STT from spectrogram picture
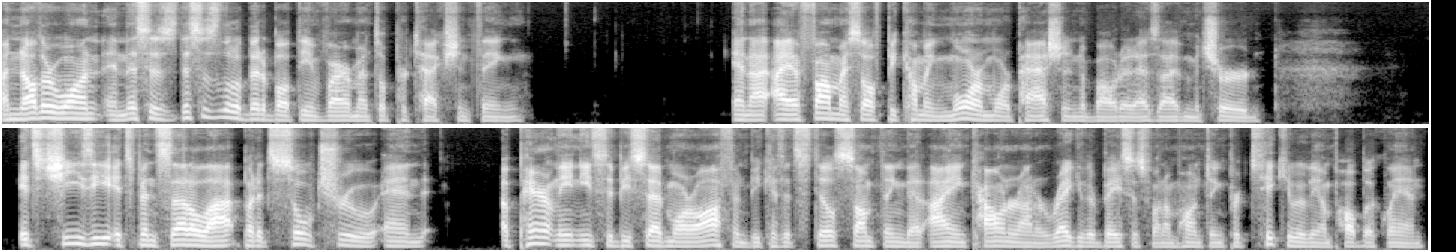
another one, and this is this is a little bit about the environmental protection thing, and I, I have found myself becoming more and more passionate about it as I've matured. It's cheesy, it's been said a lot, but it's so true, and apparently it needs to be said more often because it's still something that I encounter on a regular basis when I'm hunting, particularly on public land.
